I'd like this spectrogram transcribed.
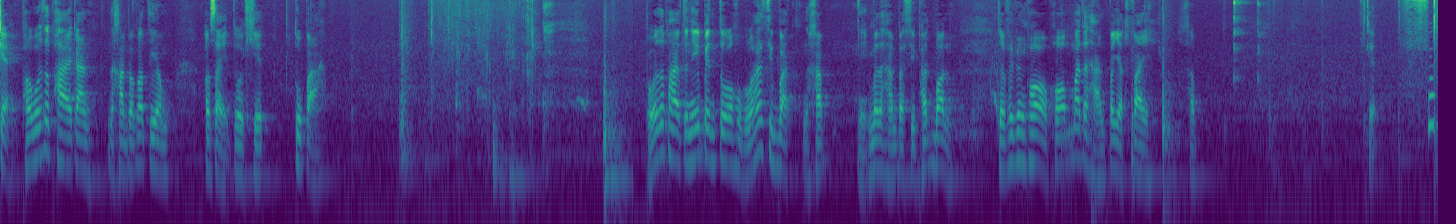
แกะ power supply กันนะครับ แล้วก็เตรียมเอาใส่ตัวเคสตู้ป่า power supply ตัวนี้เป็นตัว 650 วัตต์นะครับนี่มาตรฐาน 80 พัดบอลจะไฟเพียงพอพร้อมมาตรฐานประหยัดไฟครับแกะฟึ๊บ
